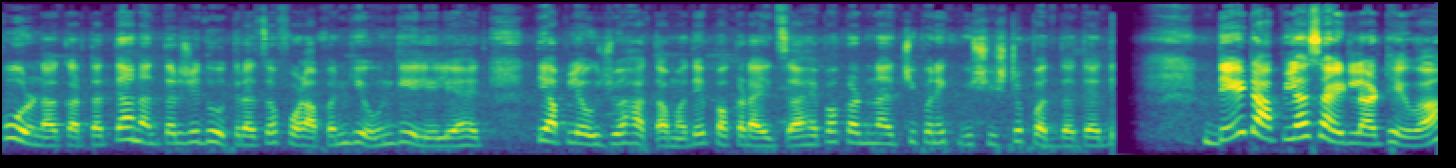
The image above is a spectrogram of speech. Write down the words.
पूर्ण करतात. त्यानंतर जे धोत्र्याचं फळ आपण घेऊन गेलेले आहेत ते आपल्या उजव्या हातामध्ये पकडायचं आहे. पकडण्याची पण एक विशिष्ट पद्धत आहे. देठ आपल्या साईडला ठेवा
